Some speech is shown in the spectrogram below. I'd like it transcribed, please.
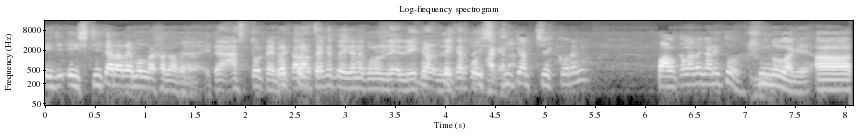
এই যে এই স্টিকার আর এমন রাখা যাবে না। এটা আস্তর টাইপের কালার থাকে তো এখানে কোনো লেকার লেকার কোড থাকে না। স্টিকার চেক করেন। পাল কালারের গাড়ি তো? সুন্দর লাগে। আর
